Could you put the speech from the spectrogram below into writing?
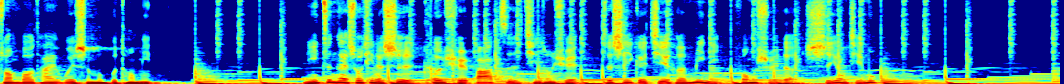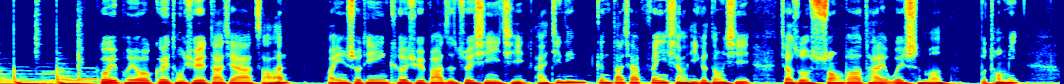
双胞胎为什么不同命？您正在收听的是《科学八字轻松学》，这是一个结合命理风水的实用节目。各位朋友、各位同学，大家早安，欢迎收听《科学八字》最新一集。来，今天跟大家分享一个东西，叫做双胞胎为什么不同命？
